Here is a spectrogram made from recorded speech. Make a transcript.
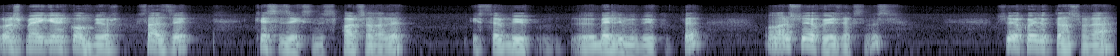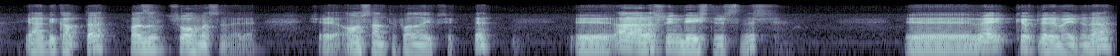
uğraşmaya gerek olmuyor. Sadece keseceksiniz parçaları. İster büyük e, belli bir büyüklükte. Onları suya koyacaksınız. Suya koyduktan sonra yani bir kapta fazla su olmasın öyle. Şöyle 10 santim falan yükseklikte. E, ara ara suyunu değiştirirsiniz. E, ve kökleri meydana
